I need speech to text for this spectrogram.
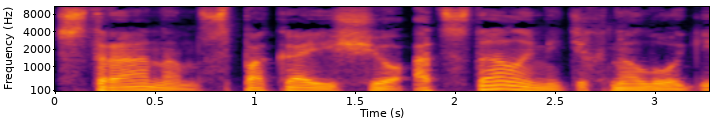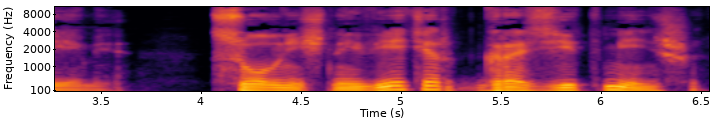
странам с пока еще отсталыми технологиями солнечный ветер грозит меньше.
